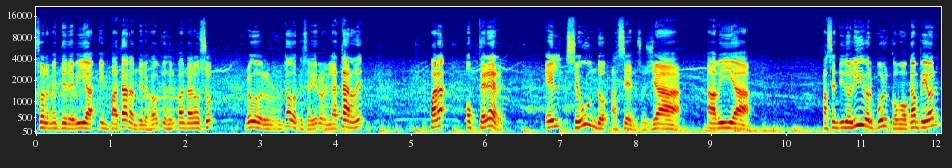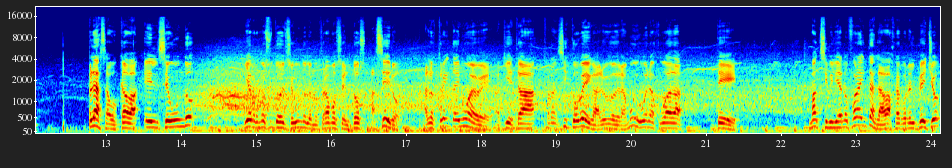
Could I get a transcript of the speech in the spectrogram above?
solamente debía empatar ante los autos del Pantanoso luego de los resultados que se dieron en la tarde para obtener el segundo ascenso. Ya había ascendido Liverpool como campeón. Plaza buscaba el segundo. Y a propósito del segundo le mostramos el 2 a 0. A los 39, aquí está Francisco Vega, luego de la muy buena jugada de Maximiliano Freitas, la baja con el pecho.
